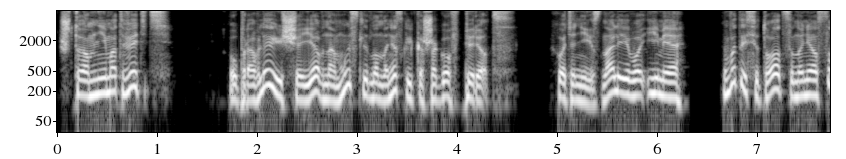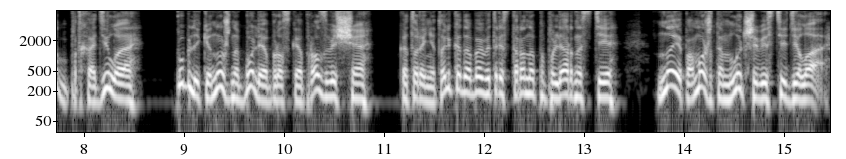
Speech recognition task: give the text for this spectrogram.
что мне им ответить?» Управляющая явно мыслила на несколько шагов вперед. Хоть они и знали его имя, в этой ситуации оно не особо подходило, публике нужно более броское прозвище, который не только добавит ресторану популярности, но и поможет им лучше вести дела.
